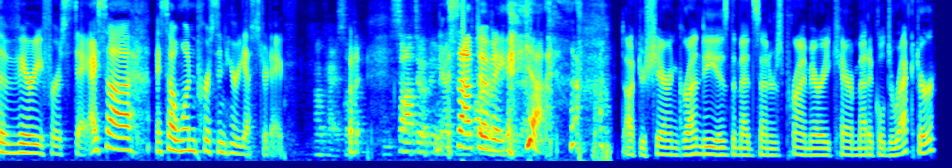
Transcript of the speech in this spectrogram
the very first day. I saw I saw one person here yesterday. Okay, so but, soft opening. Soft opening, yeah. Dr. Sharon Grundy is the Med Center's primary care medical director.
